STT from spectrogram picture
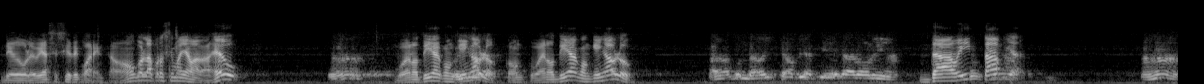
de WAC740. Vamos con la próxima llamada. Hello. Buenos días, ¿con quién hablo? Con, buenos días, ¿con quién hablo? Con David Tapia aquí de Carolina. David Tapia. Ajá.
